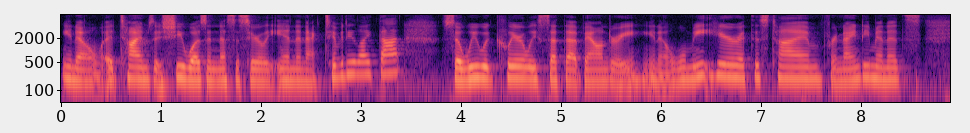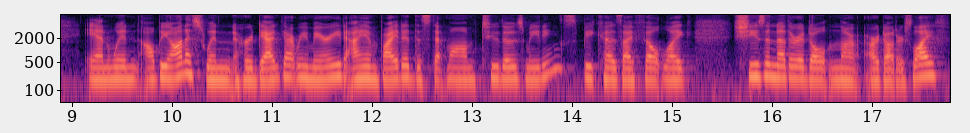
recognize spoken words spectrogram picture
you know, at times that she wasn't necessarily in an activity like that. So we would clearly set that boundary. You know, we'll meet here at this time for 90 minutes. And when I'll be honest, when her dad got remarried, I invited the stepmom to those meetings because I felt like she's another adult in our, our daughter's life.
